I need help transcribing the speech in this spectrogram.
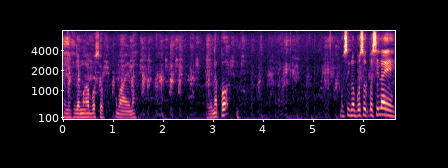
Ano sila mga boss oh, kumain na. Ayun na po. Busog na busog pa sila eh.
